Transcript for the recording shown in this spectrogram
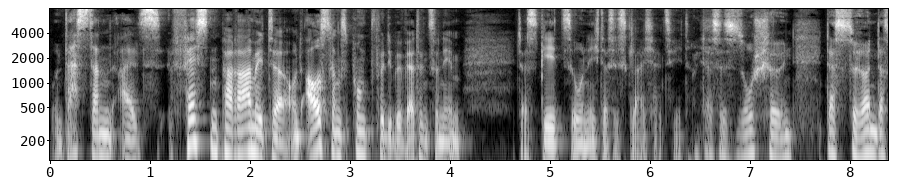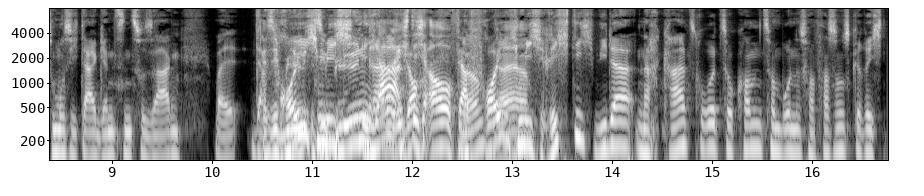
Und das dann als festen Parameter und Ausgangspunkt für die Bewertung zu nehmen, das geht so nicht, das ist gleichheitswidrig. Das ist so schön, das zu hören. Das muss ich da ergänzend zu sagen, weil da ja, freue ich mich ja, richtig doch, auf. Da ne? freue ja, ich ja. mich richtig, wieder nach Karlsruhe zu kommen zum Bundesverfassungsgericht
